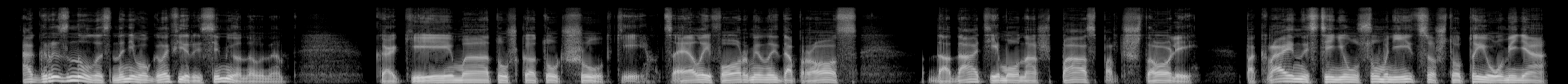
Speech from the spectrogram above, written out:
— огрызнулась на него Глафира Семеновна. «Какие, матушка, тут шутки! Целый форменный допрос. Додать ему наш паспорт, что ли? По крайности, не усомниться, что ты у меня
